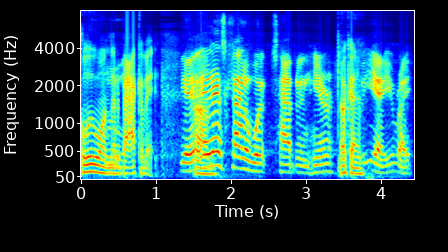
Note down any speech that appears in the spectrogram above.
glue on the back of it. Yeah, Um, and that's kind of what's happening here. Okay. But yeah, you're right.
